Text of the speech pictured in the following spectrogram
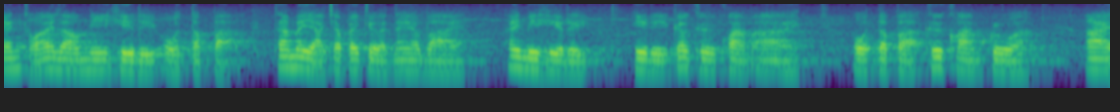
ยันขอให้เรามีฮิริโอตปะ ถ้าไม่อยากจะไปเกิดในอบาย ให้มีฮิริฮิริก็คือความอาย โอตปะคือความกลัว อาย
